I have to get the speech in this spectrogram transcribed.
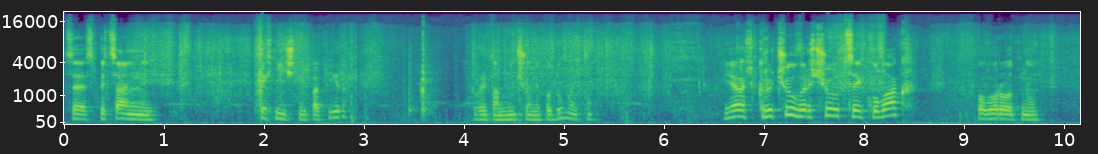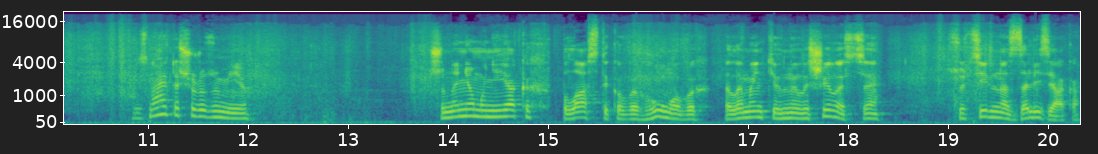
Це спеціальний технічний папір. Ви там нічого не подумайте. Я ось кручу, верчу цей кулак поворотний. І знаєте, що розумію? Що на ньому ніяких пластикових, гумових елементів не лишилось, це суцільна залізяка.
